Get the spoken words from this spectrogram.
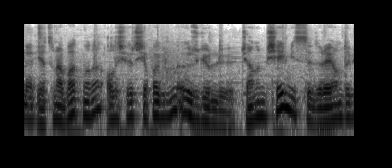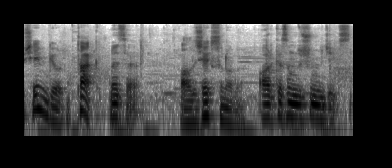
Net. Fiyatına bakmadan alışveriş yapabilme özgürlüğü. Canın bir şey mi istedi? Reyonda bir şey mi gördün? Tak. Mesela Alacaksın onu. arkasını düşünmeyeceksin.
